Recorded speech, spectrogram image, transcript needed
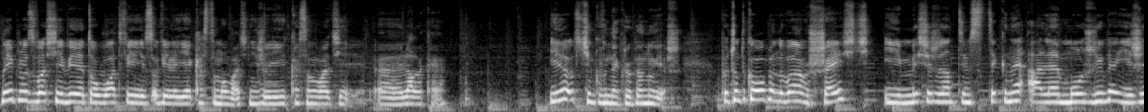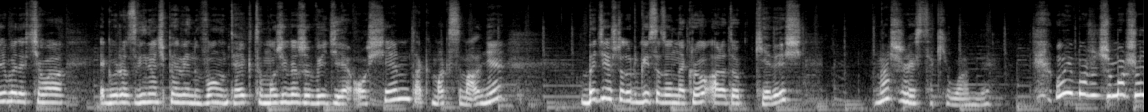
No i plus właśnie wie, to łatwiej jest o wiele je customować, niżeli customować e, lalkę. Ile odcinków negro planujesz? Początkowo planowałam 6 i myślę, że nad tym styknę, ale możliwe, jeżeli będę chciała jakby rozwinąć pewien wątek, to możliwe, że wyjdzie 8, tak maksymalnie. Będzie jeszcze drugi sezon Necro, ale to kiedyś. Marshall jest taki ładny. O mój Boże, czy Marshall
